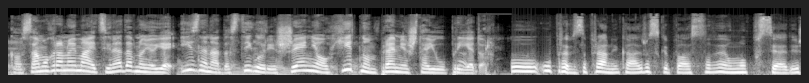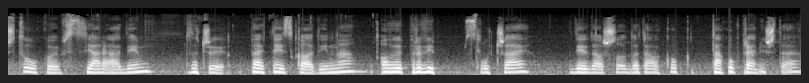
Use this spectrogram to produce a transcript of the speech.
kao samohranoj majci nedavno joj je iznenada stiglo rješenje o hitnom premještaju u Prijedor. U Upravi za pravni kadrovske poslove u MUP-u sjedištu u kojem ja radim, znači 15 godina, ovo je prvi slučaj gdje je došlo do takvog, takvog premještaja.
